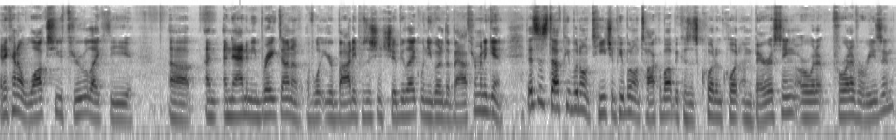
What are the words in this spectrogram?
and it kind of walks you through like the uh, an anatomy breakdown of, of what your body position should be like when you go to the bathroom. And again, this is stuff people don't teach and people don't talk about because it's quote unquote embarrassing or whatever, for whatever reason.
